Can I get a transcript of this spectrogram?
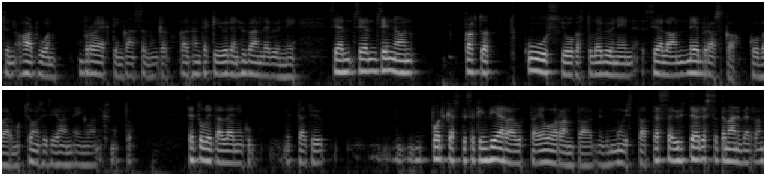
sen Heartworn-projektin kanssa, minkä kanssa hän teki yhden hyvän levyn, niin siellä, siellä, sinne on 2006 julkaistu levy, niin siellä on Nebraska cover, mutta se on siis ihan englanniksi, mutta se tuli tälleen niin kuin, nyt täytyy podcastissakin vierailuttaa Elorantaa niin kuin muistaa tässä yhteydessä tämän verran.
